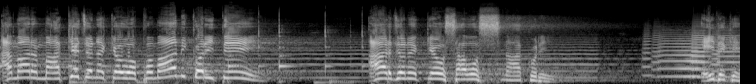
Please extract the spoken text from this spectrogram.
আমার মাকে যেন কেউ অপমান করিতে আর যেন কেউ সাহস না করে। এই দেখেন।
